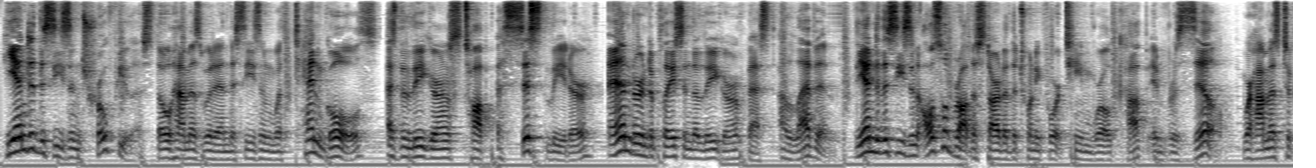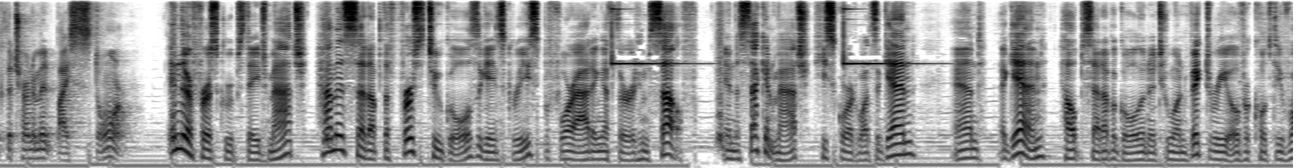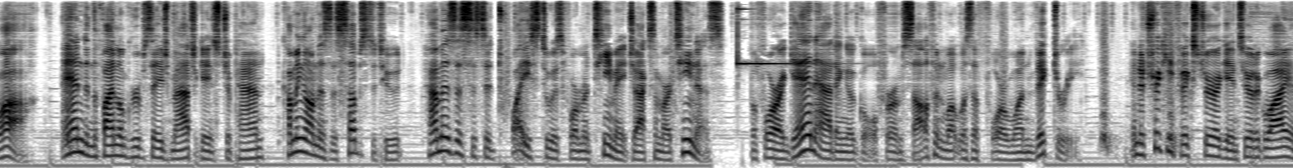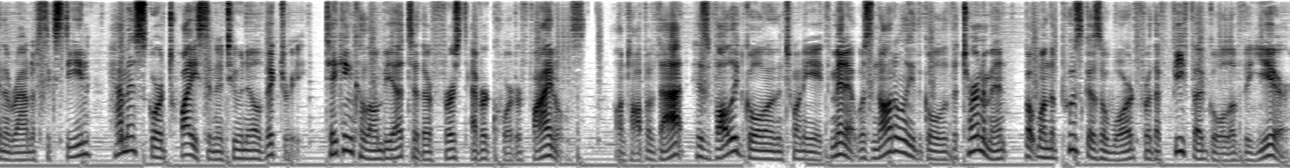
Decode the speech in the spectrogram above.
He ended the season trophyless, though James would end the season with 10 goals as the Ligue 1's top assist leader and earned a place in the Ligue 1 best 11. The end of the season also brought the start of the 2014 World Cup in Brazil, where James took the tournament by storm. In their first group stage match, James set up the first two goals against Greece before adding a third himself. In the second match, he scored once again, and again helped set up a goal in a 2-1 victory over Cote d'Ivoire. And in the final group stage match against Japan, coming on as a substitute, James assisted twice to his former teammate Jackson Martinez, before again adding a goal for himself in what was a 4-1 victory. In a tricky fixture against Uruguay in the round of 16, James scored twice in a 2-0 victory, taking Colombia to their first ever quarterfinals. On top of that, his volleyed goal in the 28th minute was not only the goal of the tournament, but won the Puskas Award for the FIFA Goal of the Year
